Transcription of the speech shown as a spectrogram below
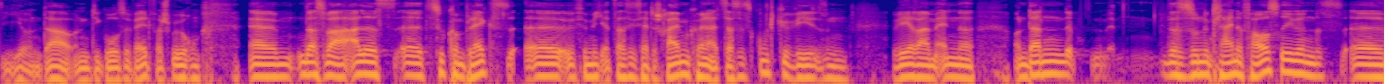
hier und da und die große Weltverschwörung. Ähm, das war alles äh, zu komplex äh, für mich, als dass ich es hätte schreiben können, als dass es gut gewesen wäre am Ende. Und dann, das ist so eine kleine Faustregel und das äh,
